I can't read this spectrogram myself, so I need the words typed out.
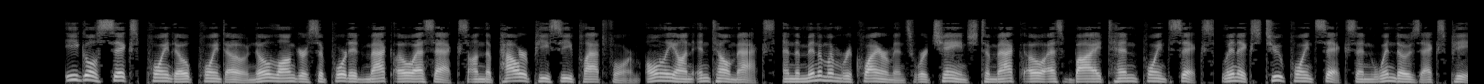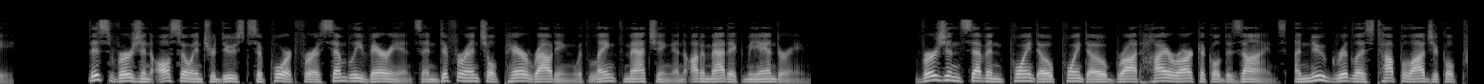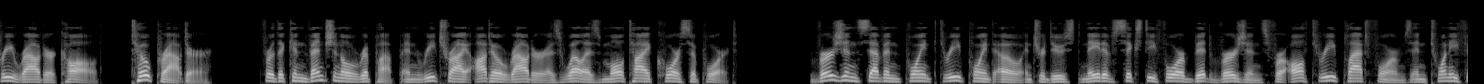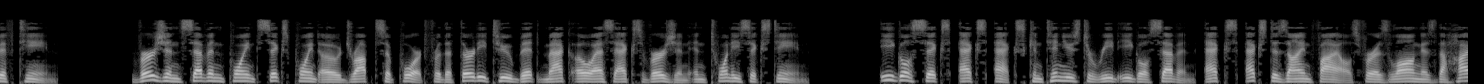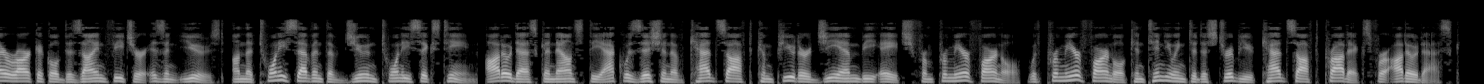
Eagle 6.0.0 no longer supported Mac OS X on the PowerPC platform only on Intel Macs, and the minimum requirements were changed to Mac OS by 10.6, Linux 2.6 and Windows XP. This version also introduced support for assembly variants and differential pair routing with length matching and automatic meandering. Version 7.0.0 brought hierarchical designs, a new gridless topological pre-router called TOPRouter for the conventional ripup and retry auto router as well as multi-core support. Version 7.3.0 introduced native 64-bit versions for all three platforms in 2015. Version 7.6.0 dropped support for the 32-bit Mac OS X version in 2016. Eagle 6, X, X continues to read Eagle 7, X, X design files for as long as the hierarchical design feature isn't used. On the 27 June 2016, Autodesk announced the acquisition of Cadsoft Computer GmbH from Premier Farnell, with Premier Farnell continuing to distribute Cadsoft products for Autodesk.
